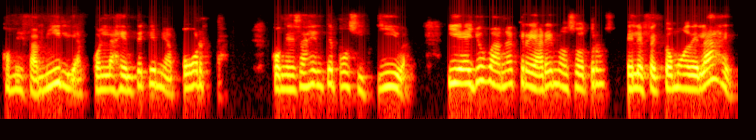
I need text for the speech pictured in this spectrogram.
con mi familia, con la gente que me aporta, con esa gente positiva. Y ellos van a crear en nosotros el efecto modelaje.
